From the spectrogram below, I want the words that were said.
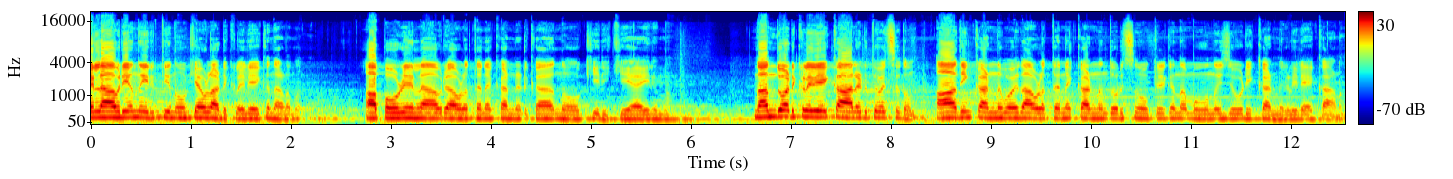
എല്ലാവരെയും ഒന്ന് ഇരുത്തി നോക്കി അവൾ അടുക്കളയിലേക്ക് നടന്നു. അപ്പോഴും എല്ലാവരും അവളെ തന്നെ കണ്ണെടുക്കാതെ നോക്കിയിരിക്കുകയായിരുന്നു. നന്ദു അടുക്കളയിലേക്ക് കാലെടുത്ത് വെച്ചതും ആദ്യം കണ്ണുപോയത് അവളെ തന്നെ കണ്ണും തുറച്ച് നോക്കി നിൽക്കുന്ന മൂന്ന് ജോഡി കണ്ണുകളിലേക്കാണ്.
